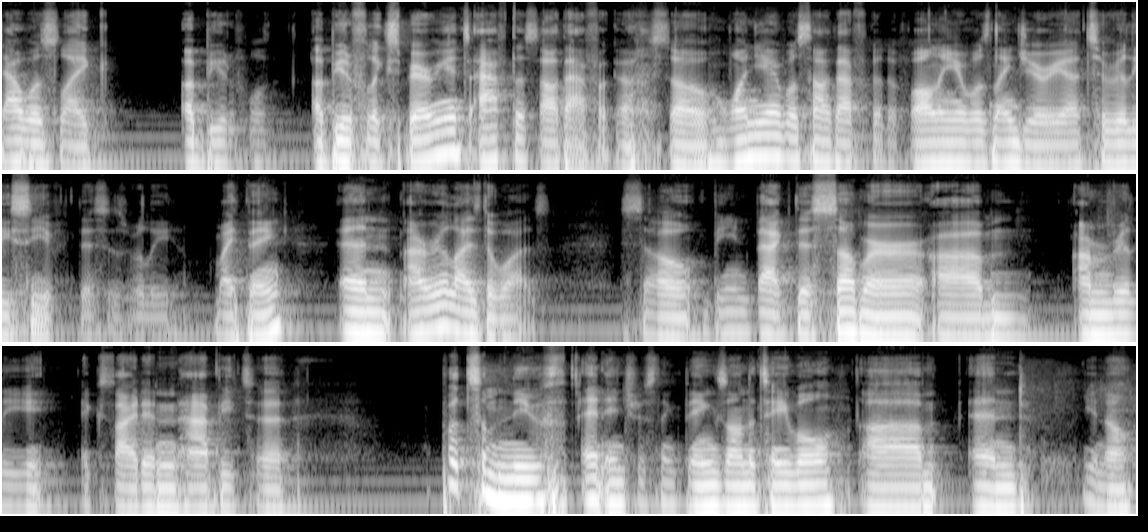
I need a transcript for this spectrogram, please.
that was like a beautiful, a beautiful experience after South Africa. So one year was South Africa, the following year was Nigeria to really see if this is really my thing, and I realized it was. So being back this summer, um, I'm really excited and happy to put some new th- and interesting things on the table. Um, and you know,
